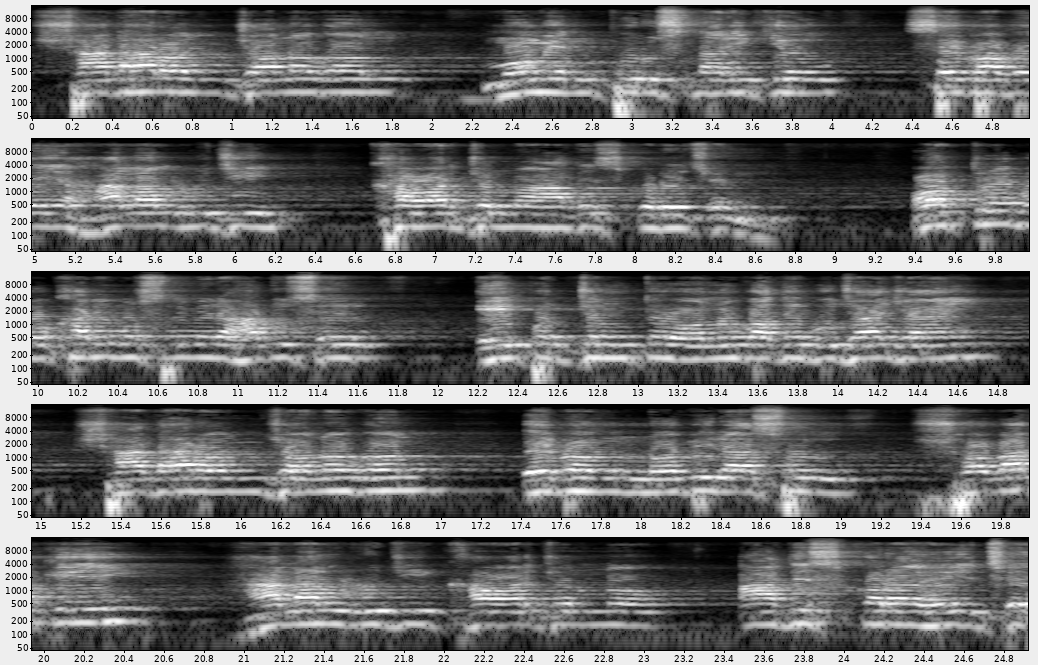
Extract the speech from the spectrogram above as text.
সাধারণ জনগণ, মোমেন পুরুষ নারীকেও সেভাবে হালাল রুজি খাওয়ার জন্য আদেশ করেছেন। অত্র বোখারি মুসলিমের হাদিসের এই পর্যন্ত অনুবাদে বোঝা যায়, সাধারণ জনগণ এবং নবী রাসুল সবাকেই হালাল রুজি খাওয়ার জন্য আদেশ করা হয়েছে,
